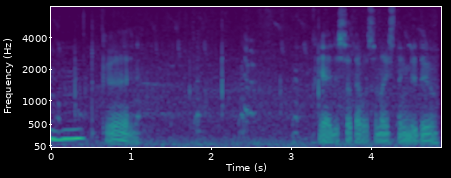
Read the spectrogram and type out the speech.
Mm-hmm. Good. Yeah, I just thought that was a nice thing to do.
